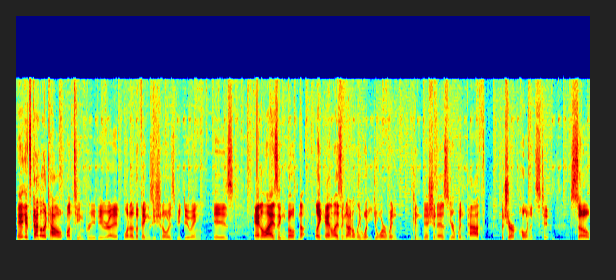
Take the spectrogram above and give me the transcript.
It's kind of like how on Team Preview, right? One of the things you should always be doing is analyzing both, not, like, analyzing not only what your win condition is, your win path, but your opponent's too. So,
